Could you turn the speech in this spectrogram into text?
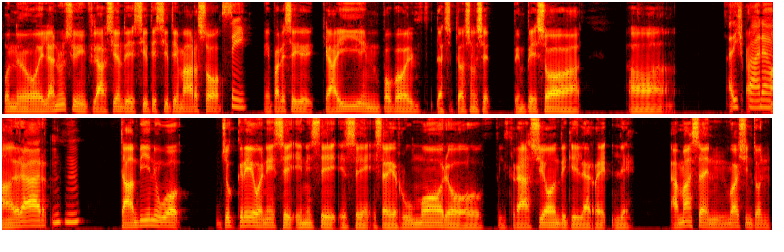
cuando el anuncio de inflación de 7-7 de marzo, sí. Me parece que, ahí un poco la situación se empezó a, a, disparar. También hubo, yo creo en ese, en ese, ese, ese rumor o filtración de que la, la masa en Washington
